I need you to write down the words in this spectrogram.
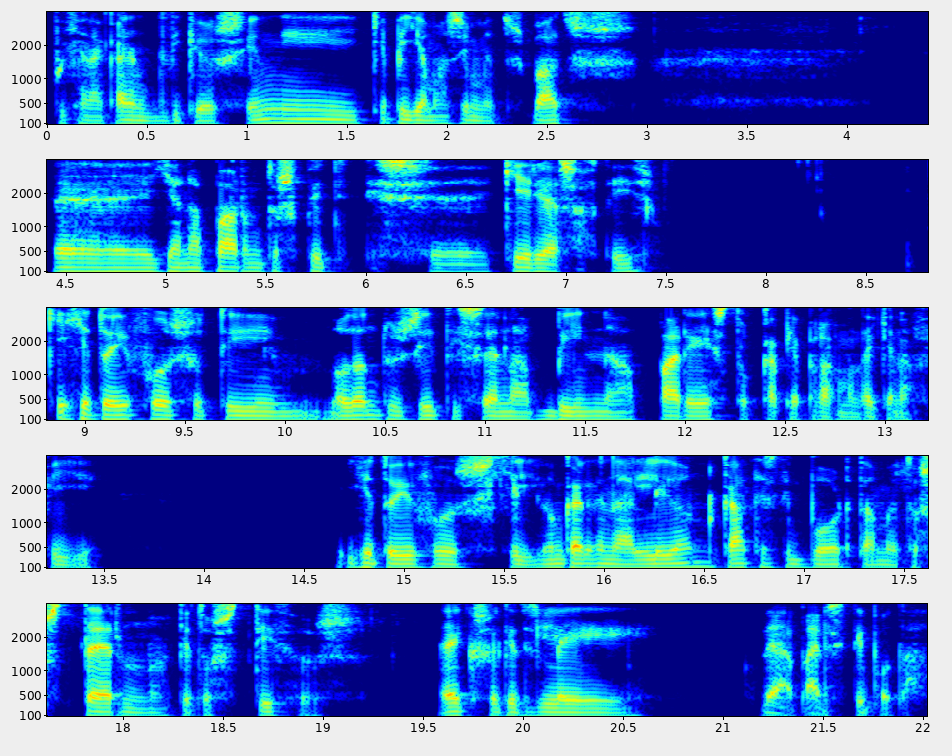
που είχε να κάνει με τη δικαιοσύνη και πήγε μαζί με τους μπάτσους ε, για να πάρουν το σπίτι της ε, κύριας αυτής. Και είχε το ύφος ότι όταν του ζήτησε να μπει να πάρει έστω κάποια πράγματα και να φύγει. Είχε το ύφος χιλιών καρδιναλίων, κάθε στην πόρτα με το στέρνο και το στήθος έξω και της λέει «Δεν θα πάρεις τίποτα».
